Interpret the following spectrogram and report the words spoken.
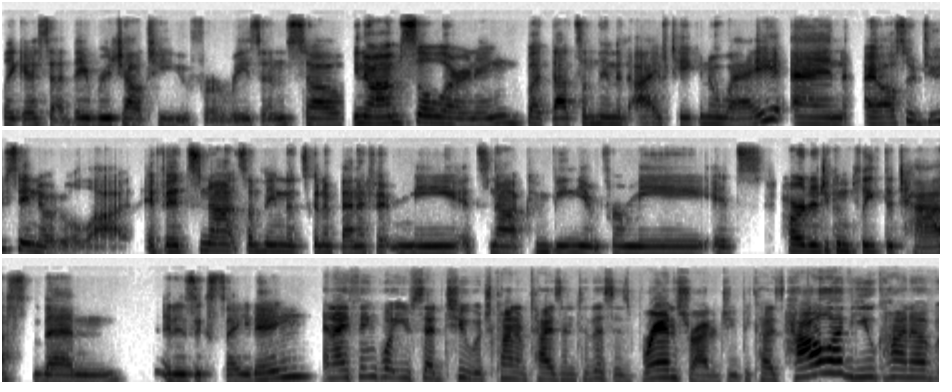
like I said, they reach out to you for a reason. So, you know, I'm still learning, but that's something that I've taken away. And I also do say no to a lot. If it's not something that's going to benefit me, it's not convenient for me, it's harder to complete the task, then it is exciting. And I think what you said too, which kind of ties into this, is brand strategy. Because how have you kind of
